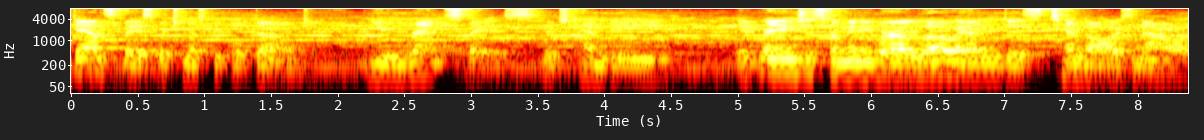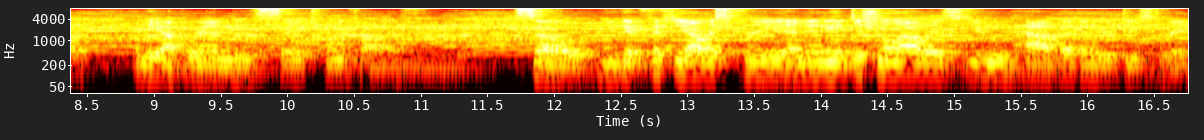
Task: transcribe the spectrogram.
dance space, which most people don't, you rent space, which can be, it ranges from anywhere, a low end is $10 an hour, and the upper end is say 25. So you get 50 hours free, and any additional hours you have at a reduced rate.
